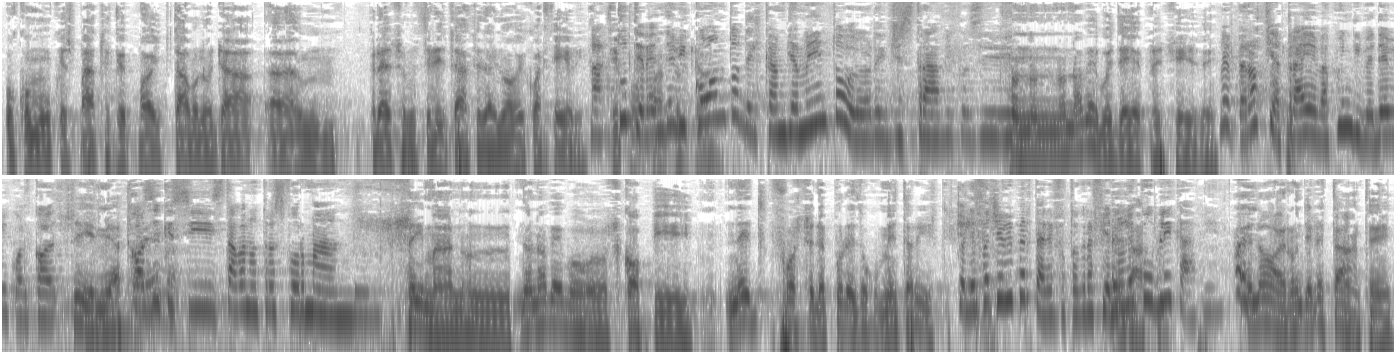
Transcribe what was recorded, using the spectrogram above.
o comunque spazi che poi stavano già ehm, per essere utilizzati dai nuovi quartieri. Ma tu ti rendevi conto del cambiamento o lo registravi così? Non, non- non avevo idee precise. Beh, però ti attraeva, quindi vedevi qualcosa. Sì, mi attraeva. Cose che si stavano trasformando. Sì, ma non, non avevo scoppi né forse neppure documentaristici. Cioè le facevi per te le fotografie, non le Esatto. pubblicavi? Eh no, ero un dilettante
